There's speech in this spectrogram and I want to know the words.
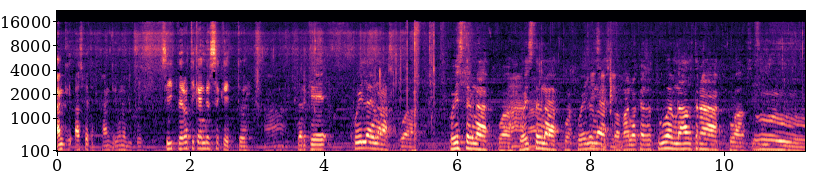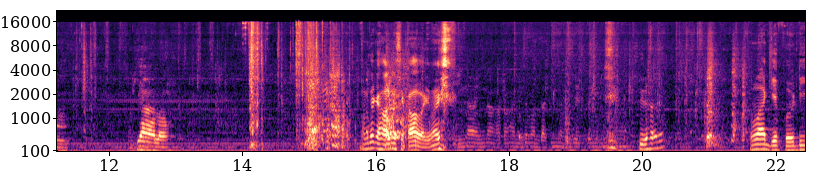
Anche aspetta, anche uno di questi. Sì, però ti cambio il sacchetto. Ah. Perché quella è un'acqua, questa è un'acqua, Ah, questa è ah. un'acqua, quella è Sì, sì, un'acqua, sì. vanno a casa tua è un'altra acqua. Mm. Piano. මම දැක්ක හාල් මැස්ස කාවා වගේ මම ඉන්නවා ඉන්නවා කටහඬ මම දකින්න මොකද ඉරහද මගේ පොඩි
